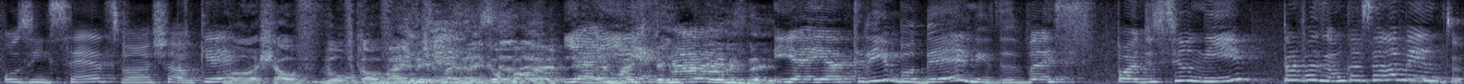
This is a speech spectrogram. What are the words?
Os insetos vão achar o quê? Vão achar, o- vão ficar Mas, ofendidos, mas é isso que eu falo, é, é mais feio pra eles daí. E aí a tribo deles vai, pode se unir pra fazer um cancelamento.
